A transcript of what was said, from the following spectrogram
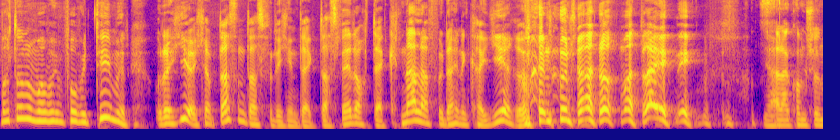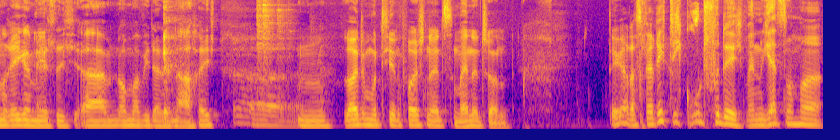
mach doch noch mal beim VBT mit. Oder hier, ich habe das und das für dich entdeckt. Das wäre doch der Knaller für deine Karriere, wenn du da noch mal teilnehmen würdest. Ja, da kommt schon regelmäßig ähm, nochmal wieder eine Nachricht. Leute mutieren voll schnell zu Managern. Digga, das wäre richtig gut für dich, wenn du jetzt noch mal...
